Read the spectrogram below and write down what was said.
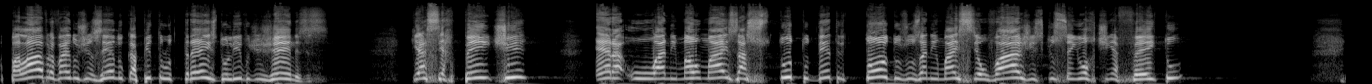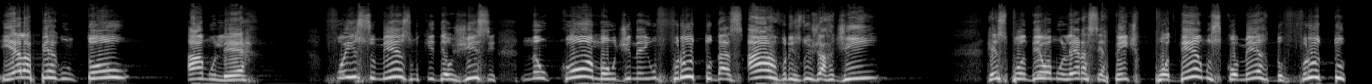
a palavra vai nos dizer no capítulo 3 do livro de Gênesis, que a serpente era o animal mais astuto dentre todos os animais selvagens que o Senhor tinha feito. E ela perguntou à mulher: Foi isso mesmo que Deus disse? Não comam de nenhum fruto das árvores do jardim? Respondeu a mulher à serpente: Podemos comer do fruto,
